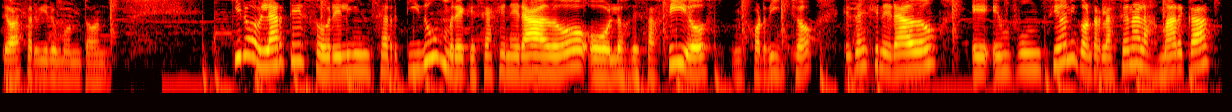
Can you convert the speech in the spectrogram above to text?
te va a servir un montón. Quiero hablarte sobre la incertidumbre que se ha generado, o los desafíos, mejor dicho, que se han generado eh, en función y con relación a las marcas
